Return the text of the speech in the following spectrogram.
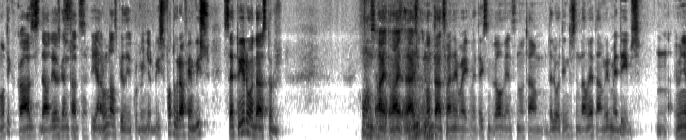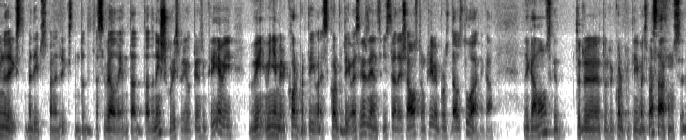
notika kāzas diezgan tāds, Super. jā, Rundāls pilsēta, kur viņi ar visu fotografiem, visu setu ierodās. Tur. Un aizvadīt no tāds, vai ne? Vai, vai teiksim, vēl viens no tām ļoti interesantām lietām ir medības. Viņam nedrīkst, medības vispār nedrīkst. Un tad tas ir vēl viena tāda, tāda niša, kur vispār, jo, piemēram, Krievija, vi, viņiem ir korporatīvais, korporatīvais virziens. Viņi izstrādājuši austrumu Krieviju, protams, daudz tuvāk nekā nekā mums. Tur, tur ir korporatīvais pasākums, eh,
